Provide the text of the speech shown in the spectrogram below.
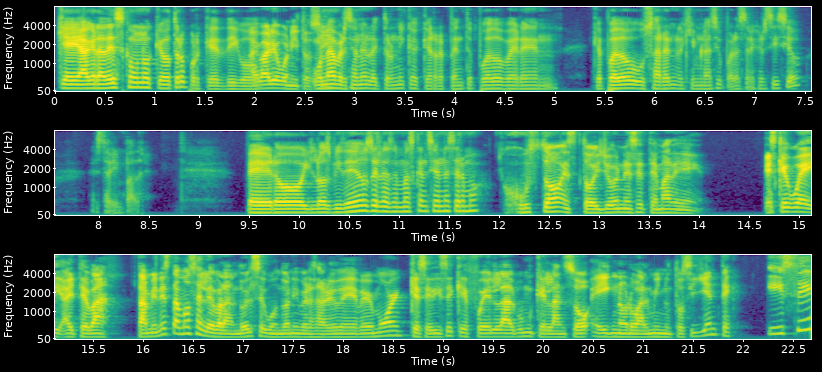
que agradezco uno que otro porque digo... Hay varios bonitos. sí. Una versión electrónica que de repente puedo ver en... que puedo usar en el gimnasio para hacer ejercicio, está bien padre. Pero, ¿y los videos de las demás canciones, Hermo? Justo estoy yo en ese tema de... Es que, güey, ahí te va. También estamos celebrando el segundo aniversario de Evermore, que se dice que fue el álbum que lanzó e ignoró al minuto siguiente. Sí.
